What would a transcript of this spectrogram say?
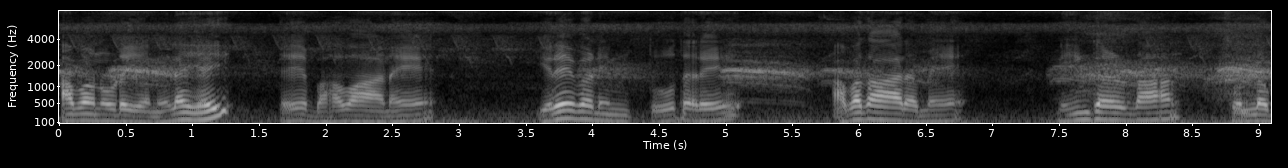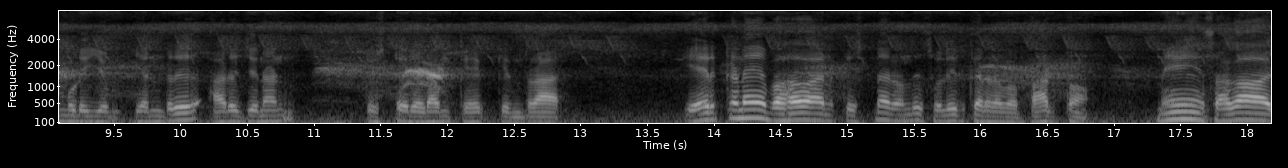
அவனுடைய நிலையை ஏ பகவானே இறைவனின் தூதரே அவதாரமே நீங்கள்தான் சொல்ல முடியும் என்று அர்ஜுனன் கிருஷ்ணரிடம் கேட்கின்றார். ஏற்கனவே பகவான் கிருஷ்ணர் வந்து சொல்லியிருக்கிற நம்ம பார்த்தோம். மே சகா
